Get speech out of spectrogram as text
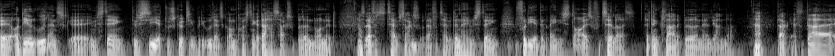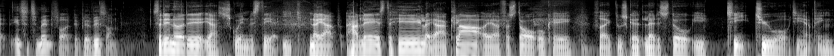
Øh, og det er jo en udlandsk øh, investering. Det vil sige, at du skal jo tænke på de udlandske omkostninger. Der har Saxo bedre end Nordnet. Okay. Så derfor så tager vi Saxo, og derfor tager vi den her investering. Fordi at den rent historisk fortæller os, at den klarer det bedre end alle de andre. Ja. Der, altså, der er et incitament for, at det bliver ved sådan. Så det er noget af det, jeg skulle investere i. Når jeg har læst det hele, og jeg er klar, og jeg forstår, okay, Frederik, du skal lade det stå i 10-20 år, de her penge.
